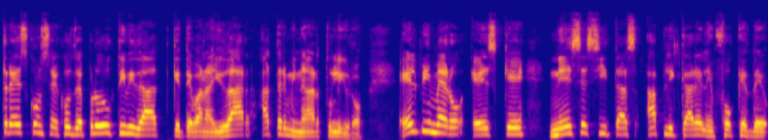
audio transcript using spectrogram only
tres consejos de productividad que te van a ayudar a terminar tu libro. El primero es que necesitas aplicar el enfoque de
